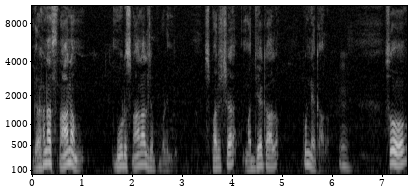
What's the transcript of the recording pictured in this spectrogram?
గ్రహణ స్నానం మూడు స్నానాలు చెప్పబడింది. స్పర్శ మధ్యకాలం పుణ్యకాలం. సో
